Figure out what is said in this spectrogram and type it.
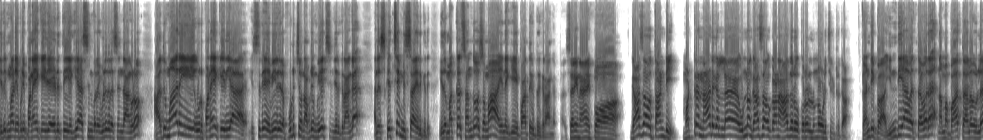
இதுக்கு முன்னாடி எப்படி பணைய கைதியாக எடுத்து எகியா சின்பரை விடுதலை செஞ்சாங்களோ அது மாதிரி ஒரு பணைய கைதியாக இஸ்ரேலிய வீரரை பிடிச்சிடணும் அப்படின்னு முயற்சி செஞ்சிருக்கிறாங்க அந்த ஸ்கெட்சே மிஸ் ஆயிருக்குது. இதை மக்கள் சந்தோஷமா இன்னைக்கு பார்த்துக்கிட்டு இருக்கிறாங்க. சரிண்ணா இப்போ காசாவை தாண்டி மற்ற நாடுகளில் இன்னும் காசாவுக்கான ஆதரவு குரல் இன்னும் ஒழிச்சுக்கிட்டு இருக்கா? கண்டிப்பாக இந்தியாவை தவிர நம்ம பார்த்த அளவில்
